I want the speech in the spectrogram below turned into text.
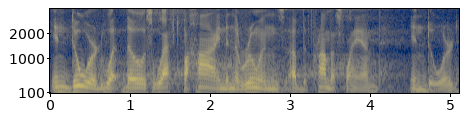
endured what those left behind in the ruins of the promised land endured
